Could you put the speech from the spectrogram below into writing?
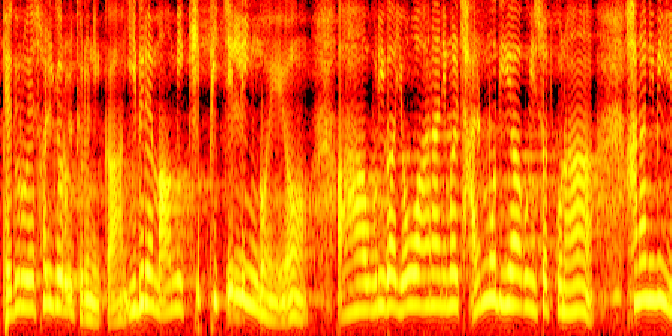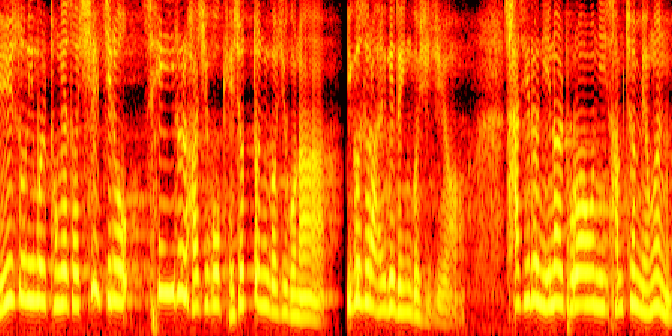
베드로의 설교를 들으니까 이들의 마음이 깊이 찔린 거예요. 아, 우리가 여호와 하나님을 잘못 이해하고 있었구나. 하나님이 예수님을 통해서 실제로 세일을 하시고 계셨던 것이구나. 이것을 알게 된 것이지요. 사실은 이날 돌아온 이 3천 명은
